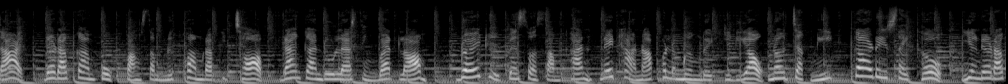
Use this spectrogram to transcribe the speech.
ใต้ได้รับการปลูกฝังสำนึกความรับผิดชอบ ด้านการดูแลสิ่งแวดล้อม โดยถือเป็นส่วนสำคัญในฐานะพลเมืองเลยทีเดียว นอกจากนี้การรีไซเคิลยังได้รับ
